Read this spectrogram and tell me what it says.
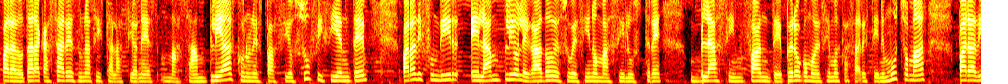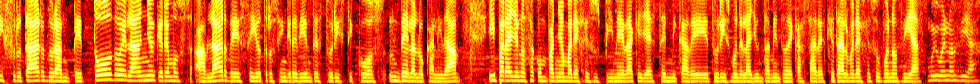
para dotar a Casares de unas instalaciones más amplias, con un espacio suficiente para difundir el amplio legado de su vecino más ilustre, Blas Infante. Pero como Casares tiene mucho más para disfrutar durante todo el año y queremos hablar de ese y otros ingredientes turísticos de la localidad. Y para ello nos acompaña María Jesús Pineda, que ya es técnica de turismo en el Ayuntamiento de Casares. ¿Qué tal, María Jesús? Buenos días. Muy buenos días.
